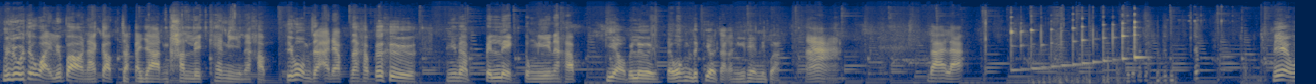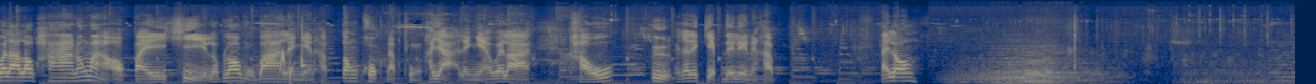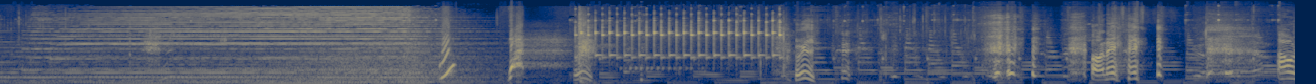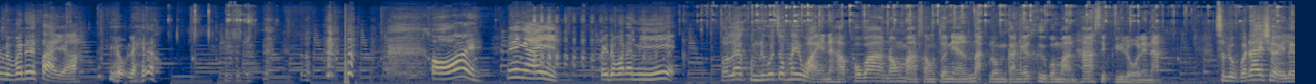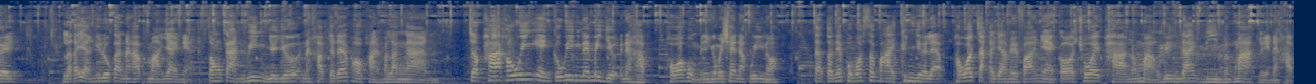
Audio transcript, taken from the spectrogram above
ไม่รู้จะไหวหรือเปล่านะกับจักรยานคันเล็กแค่นี้นะครับที่ผมจะอัดแอปนะครับก็คือมีแบบเป็นเหล็กตรงนี้นะครับเกี่ยวไปเลย แต่ว่าผมจะเกี่ยวจากอันนี้แทนดีกว่าอ่า ได้แล้วเนี่ยเวลาเราพาน้องหมาออกไปขี่รอบๆหมู่บ้านอะไรเงี้ยนะครับต้องพกแบบถุงขยะอะไรเงี้ย เวลาเขาอึก็จะได้เก็บได้เลยนะครับไปลองเฮ้ย เฮ้ย เอาได้ไง เอ้าหรือไม่ได้ใส่เหรอเกือบแล้วโอ้ยนี่ไง ไปโดนอันนี้ ตอนแรกผมนึกว่าจะไม่ไหวนะครับ เพราะว่าน้องหมาสองตัวเนี้น้ำหนักรวมกันก็คือประมาณ 50กิโลเลยนะ สรุปว่าได้เฉยเลย แล้วก็อย่างที่รู้กันนะครับ หมาใหญ่เนี่ยต้องการวิ่งเยอะๆนะครับ จะได้เผาผลาญพลังงาน จะพาเขาวิ่งเองก็วิ่งได้ไม่เยอะนะครับ เพราะว่าผมเองก็ไม่ใช่นักวิ่งเนาะ แต่ตอนนี้ผมว่าสบายขึ้นเยอะแล้ว เพราะว่าจักรยานไฟฟ้าเนี่ยก็ช่วยพาน้องหมาวิ่งได้ดีมากๆเลยนะครับ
